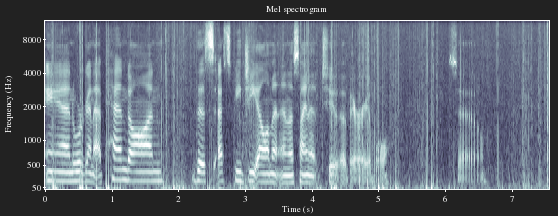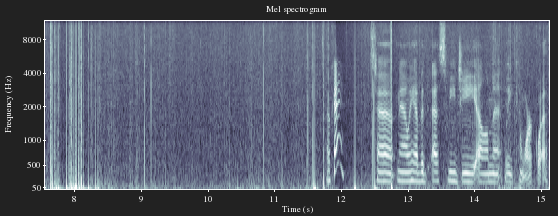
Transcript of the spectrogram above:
and we're going to append on this SVG element and assign it to a variable. So okay, so now we have an SVG element we can work with.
